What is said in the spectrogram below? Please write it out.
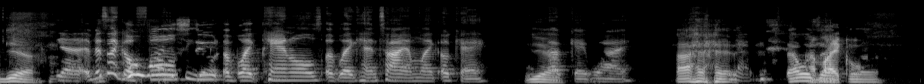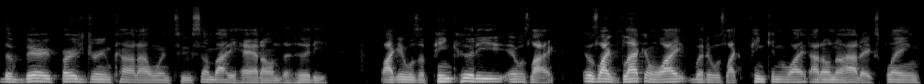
Yeah. Yeah. If it's like a Who full suit of like panels of like hentai, I'm like, okay. Yeah. Okay, why? I had that was at, uh, the very first dream con I went to. Somebody had on the hoodie. Like it was a pink hoodie. It was like it was like black and white, but it was like pink and white. I don't know how to explain.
